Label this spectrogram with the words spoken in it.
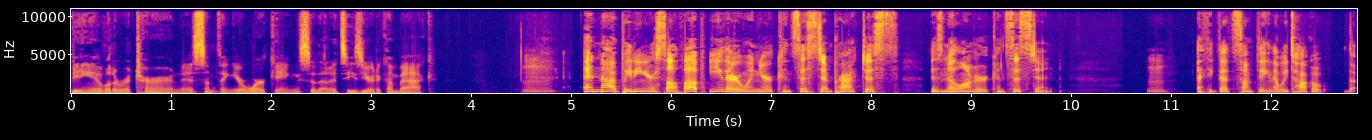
being able to return is something you're working so that it's easier to come back. Mm. and not beating yourself up either when your consistent practice is no longer consistent. Mm. I think that's something that we talk that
